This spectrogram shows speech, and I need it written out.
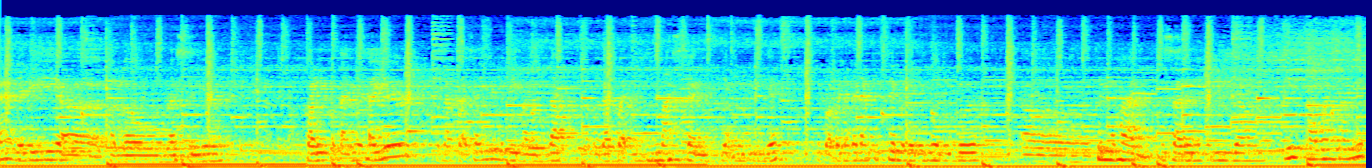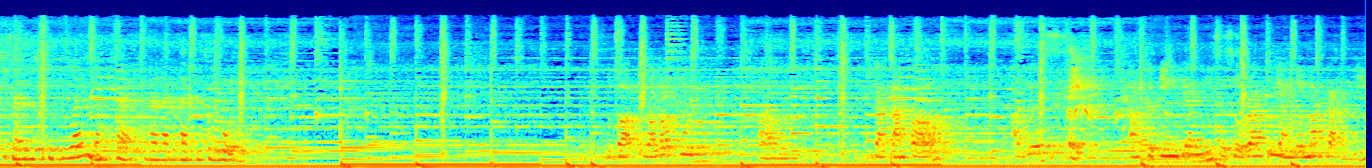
uh, kalau rasanya kalau ikut tanya saya pendapat saya lebih baguslah kalau dapat dihimaskan setiap negeri ya. Sebab kadang-kadang kita menerima juga uh, keluhan pesara negeri yang eh kawan saya pesara persekutuan daftar peralatan tersebut. Sebab walaupun um, dah tampau ada um, ketinggian ni seseorang tu yang lemah kaki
